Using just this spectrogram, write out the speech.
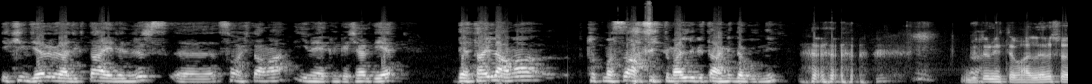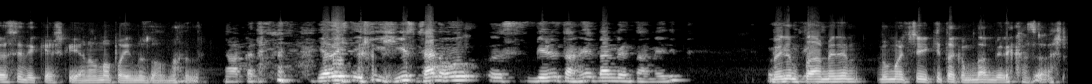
ikinci yarı birazcık daha eğleniriz. E, sonuçta ama yine yakın geçer diye detaylı ama tutması az ihtimalli bir tahminde bulunayım. Bütün ihtimalleri söyleseydik keşke yanılma payımız da olmazdı. Hakikaten. ya da işte iki kişiyiz. Sen onu e, birini tahmin et, ben birini tahmin edeyim. O Benim tahminim bu maçı iki takımdan biri kazanır.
